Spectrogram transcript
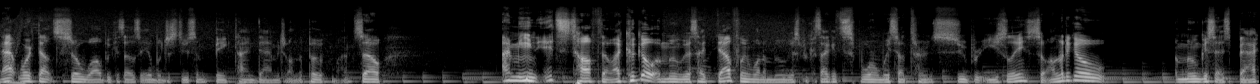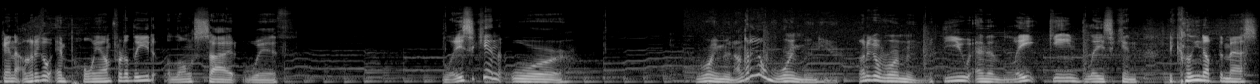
That worked out so well because I was able to just do some big time damage on the Pokemon. So, I mean, it's tough though. I could go Amoonguss. I definitely want Amoonguss because I could Spore and waste out turns super easily. So I'm going to go Amoonguss as back end. I'm going to go Empoleon for the lead alongside with Blaziken or Roy Moon. I'm going to go Roy Moon here. I'm going to go Roy Moon with you and then late game Blaziken to clean up the mess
